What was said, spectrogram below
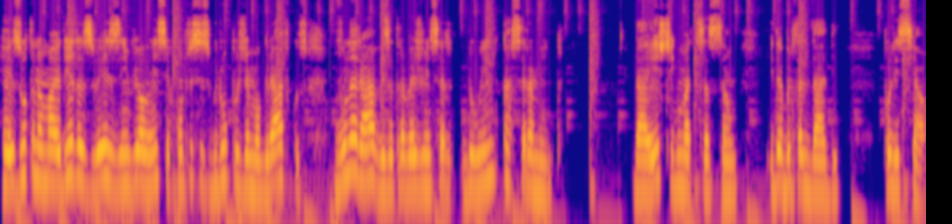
resulta na maioria das vezes em violência contra esses grupos demográficos vulneráveis através do encarceramento, da estigmatização e da brutalidade policial.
